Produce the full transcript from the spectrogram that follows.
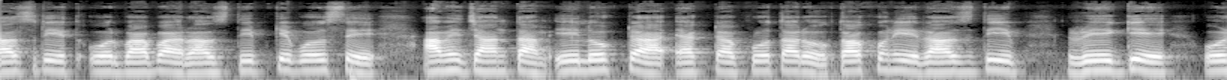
রাজরিত ওর বাবা রাজদীপকে বলছে, আমি জানতাম এই লোকটা একটা প্রতারক। তখনই রাজদীপ রেগে ওর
